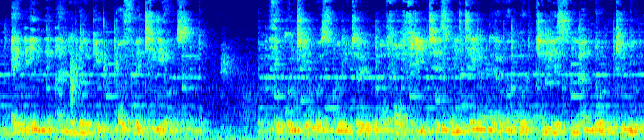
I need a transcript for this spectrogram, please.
and in the underloading of materials. The continuous monitoring of our fleet has maintained a record previously unknown to new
